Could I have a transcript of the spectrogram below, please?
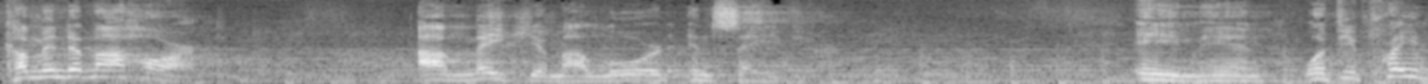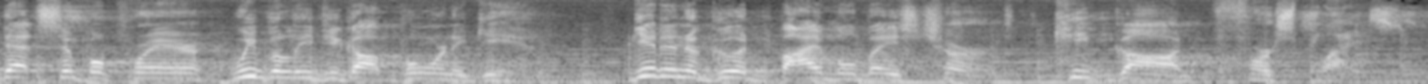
Come into my heart. I make you my Lord and Savior. Amen. Well, if you prayed that simple prayer, we believe you got born again. Get in a good Bible based church. Keep God first place.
